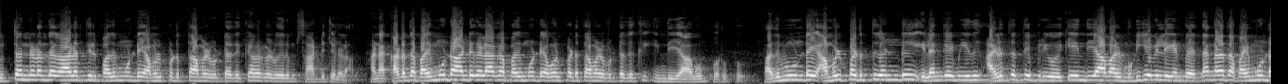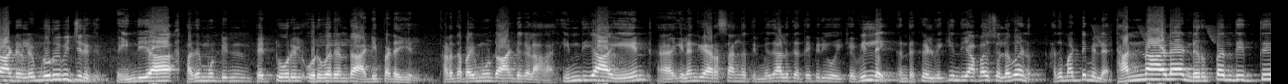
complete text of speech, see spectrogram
யுத்தம் நடந்த காலத்தில் பதிமூன்றை அமல்படுத்தாமல் விட்டதுக்கு அவர்கள் வெறும் சாட்டி சொல்லலாம். ஆனால் கடந்த பதிமூன்று ஆண்டுகளாக பதிமூன்றை அமல்படுத்தாமல் விட்டதுக்கு இந்தியாவும் பொறுப்பு. பதிமூன்றை அமல்படுத்து கண்டு இலங்கை மீது அழுத்தத்தை பிரயோகிக்க இந்தியாவால் முடியவில்லை என்பதை தான் கடந்த பதிமூன்று ஆண்டுகளிலும் நிரூபிச்சிருக்கு. இப்போ இந்தியா பதிமூன்றின் பெற்றோரில் ஒருவர் என்ற அடிப்படையில் கடந்த பதிமூன்று ஆண்டுகளாக இந்தியா ஏன் அஹ், இலங்கை அரசாங்கத்தின் மீது அழுத்தத்தை பிரயோகிக்கவில்லை என்ற கேள்விக்கு இந்தியா பதில் சொல்ல வேணும். அது மட்டுமில்லை தன்னால நிர்பந்தித்து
